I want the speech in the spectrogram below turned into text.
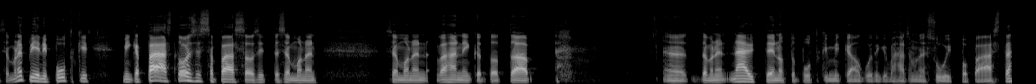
semmoinen pieni putki, minkä päässä, toisessa päässä on sitten semmoinen, semmoinen vähän niin kuin tota, tämmöinen näytteenottoputki, mikä on kuitenkin vähän semmoinen suippo päästä.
